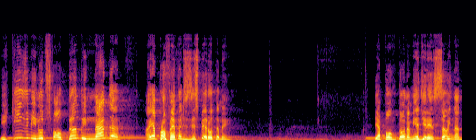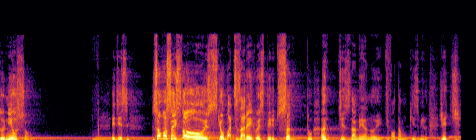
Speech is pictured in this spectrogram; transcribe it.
E 15 minutos faltando e nada. Aí a profeta desesperou também. E apontou na minha direção e na do Nilson. E disse: São vocês dois que eu batizarei com o Espírito Santo antes da meia-noite. Faltavam 15 minutos. Gente,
